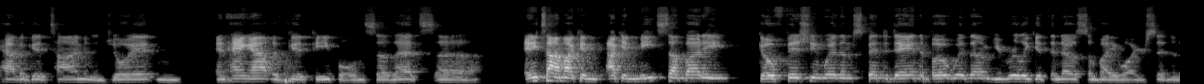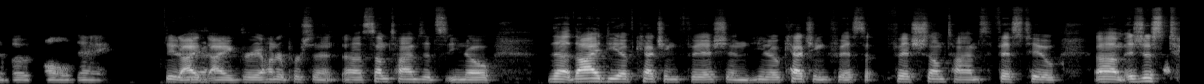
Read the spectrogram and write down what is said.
have a good time and enjoy it and and hang out with good people. And so that's uh anytime I can I can meet somebody, go fishing with them, spend a day in the boat with them, you really get to know somebody while you're sitting in a boat all day. Dude, I, Yeah. I agree 100%. Uh, sometimes it's, you know, the the idea of catching fish and, you know, catching fish, fish sometimes, fish too, um, is just,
